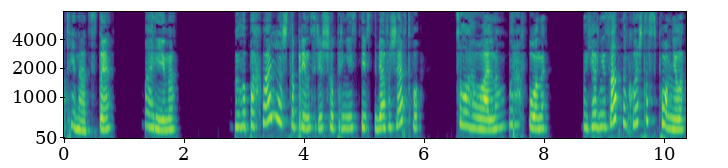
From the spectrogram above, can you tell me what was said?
тринадцатая. Марина. Было похвально, что принц решил принести в себя в жертву целовального марафона, но я внезапно кое-что вспомнила.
